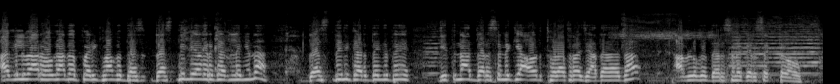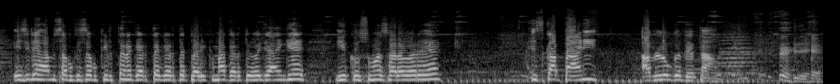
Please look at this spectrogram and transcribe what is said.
अगली बार होगा तो परिक्रमा को दस दस दिन अगर कर लेंगे ना, दस दिन कर देंगे तो जितना दर्शन किया और थोड़ा थोड़ा ज़्यादा ज़्यादा आप लोग दर्शन कर सकते हो। इसलिए हम सबके सब कीर्तन करते करते परिक्रमा करते हो जाएँगे। ये कुसुम सरोवर है, इसका पानी आप लोग को देता हूँ। で。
